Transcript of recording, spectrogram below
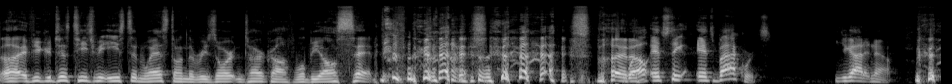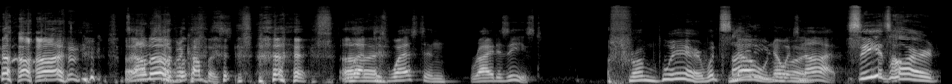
Uh, if you could just teach me east and west on the resort in Tarkov, we'll be all set. but Well, it's the it's backwards. You got it now. uh, I don't opposite of know. a compass. Uh, Left is west and right is east. from where? What side? No, no, it's not. See, it's hard.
